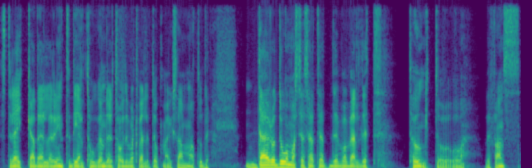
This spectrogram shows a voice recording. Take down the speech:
strejkade eller inte deltog under ett tag. Det varit väldigt uppmärksammat. Och det, där och då måste jag säga att det var väldigt tungt och, och det fanns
